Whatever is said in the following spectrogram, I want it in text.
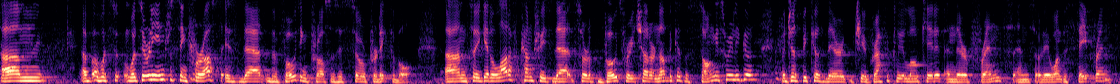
Um, uh, but what's, what's really interesting for us is that the voting process is so predictable. Um, so you get a lot of countries that sort of vote for each other, not because the song is really good, but just because they're geographically located and they're friends, and so they want to stay friends.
